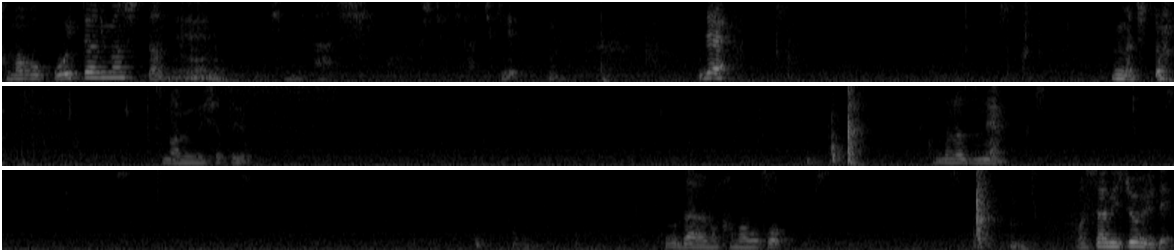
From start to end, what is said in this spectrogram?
かまぼこ置いてありましたね。123456789 8きれい、うん、で今ちょっとつまみ食いしちゃったよ。必ずね小田原のかまぼこ。わさび醤油で。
